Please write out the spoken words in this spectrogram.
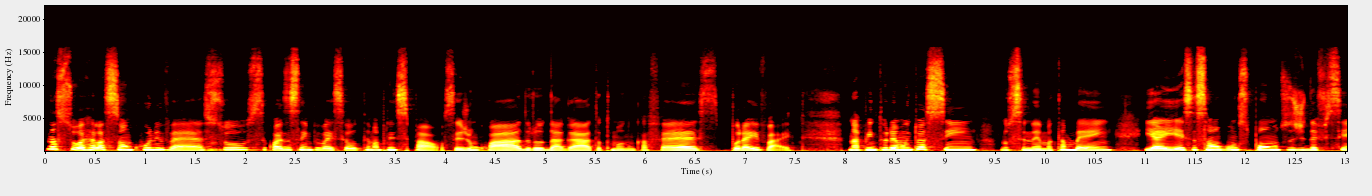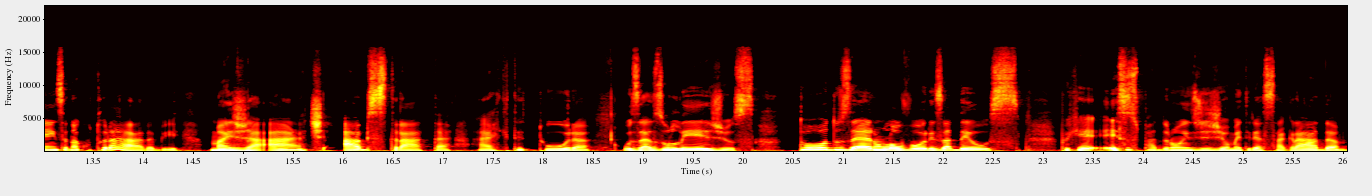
na sua relação com o universo, quase sempre vai ser o tema principal. Seja um quadro da gata tomando um café, por aí vai. Na pintura é muito assim, no cinema também, e aí esses são alguns pontos de deficiência na cultura árabe. Mas já a arte abstrata, a arquitetura, os azulejos, todos eram louvores a Deus. Porque esses padrões de geometria sagrada,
